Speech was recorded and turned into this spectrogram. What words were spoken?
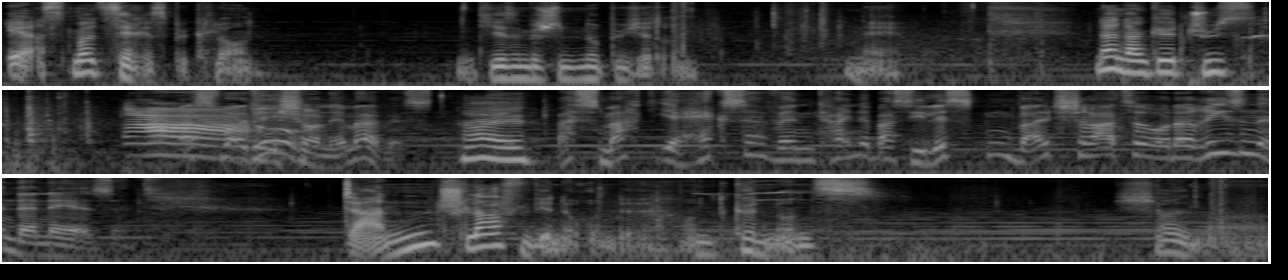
Erstmal Ceres beklauen. Und hier sind bestimmt nur Bücher drin. Nee. Nein, danke. Tschüss. Das wollte ich schon immer wissen. Hi. Was macht ihr Hexer, wenn keine Basilisken, Waldschrate oder Riesen in der Nähe sind? Dann schlafen wir eine Runde und können uns Chalmar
